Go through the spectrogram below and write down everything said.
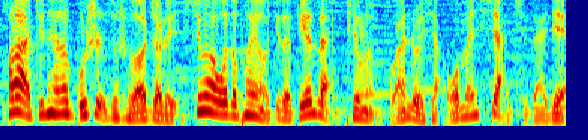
好了，今天的故事就说到这里，喜欢我的朋友记得点赞、评论、关注一下，我们下期再见。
